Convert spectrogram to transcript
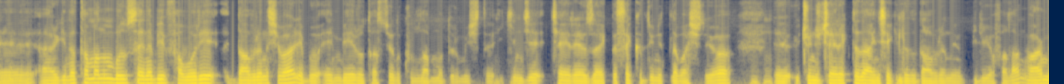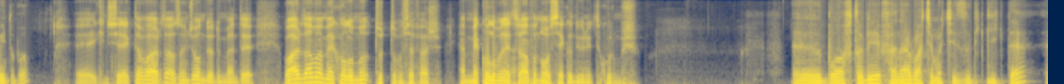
Ee, Ergin Ataman'ın bu sene bir favori davranışı var ya bu NBA rotasyonu kullanma durumu işte. ikinci çeyreğe özellikle second unit'le başlıyor. Ee, üçüncü çeyrekte de aynı şekilde de davranıyor biliyor falan. Var mıydı bu? E, ikinci çeyrekte vardı. Az önce onu diyordum ben de. Vardı ama McCollum'u tuttu bu sefer. Yani McCollum'un etrafında o second unit'i kurmuş. Ee, bu hafta bir Fenerbahçe maçı izledik ligde. Ee,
